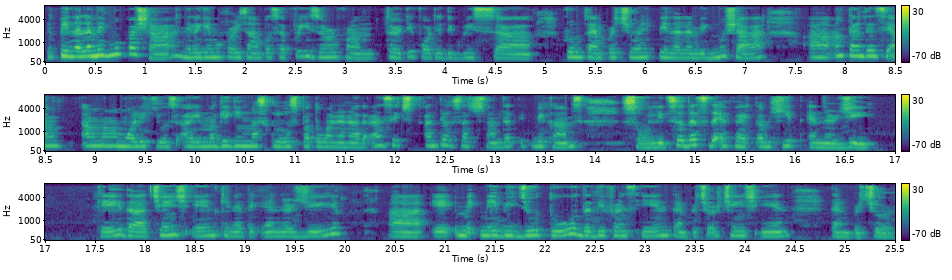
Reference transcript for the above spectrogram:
pinalamig mo pa siya, nilagay mo for example sa freezer from 30-40 degrees uh, room temperature, pinalamig mo siya, uh, ang tendency ang, ang mga molecules ay magiging mas close pa to one another until such time that it becomes solid. So that's the effect of heat energy. Okay, the change in kinetic energy uh, it may, may, be due to the difference in temperature, change in temperature.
